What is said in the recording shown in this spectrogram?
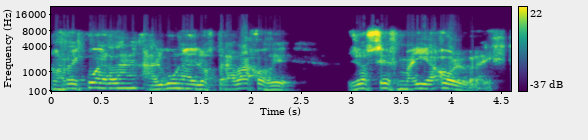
nos recuerdan algunos de los trabajos de Joseph María Olbrecht.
